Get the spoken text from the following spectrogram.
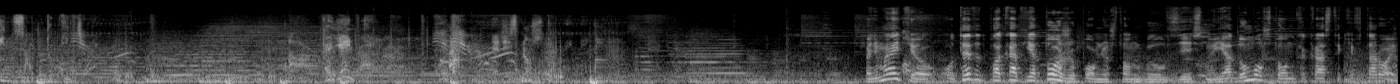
Insult to injure. Caliente! There is no stopping. Понимаете, вот этот плакат я тоже помню, что он был здесь, но я думал, что он как раз таки второй.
